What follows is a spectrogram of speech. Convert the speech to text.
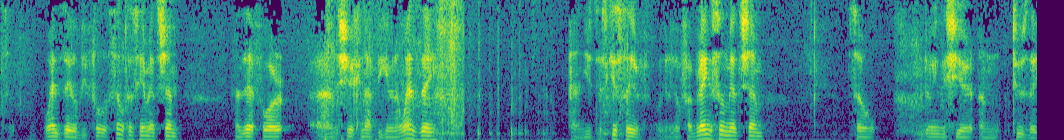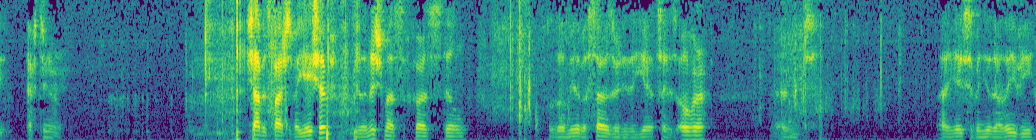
Wednesday will be full of Simchas here at Shem, and therefore uh, the Shir cannot be given on Wednesday. And Yud Tes Kislev, we're going to go Fabreng soon at Shem, so we're doing this year on Tuesday afternoon. Shabbos Pashas Vayeshev, Mila Nishmas, of course, still, although Mila Basar is already the year outside is over, and Yosef ben Yehuda Alevi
